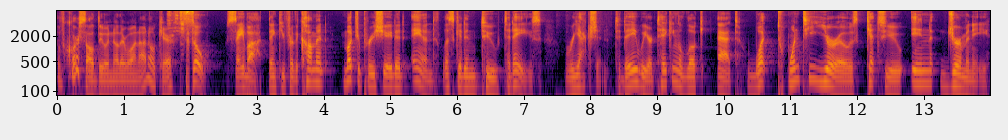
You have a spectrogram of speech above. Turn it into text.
of course I'll do another one. I don't care. So, Seba, thank you for the comment. Much appreciated. And let's get into today's reaction. Today we are taking a look at what 20 euros gets you in Germany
